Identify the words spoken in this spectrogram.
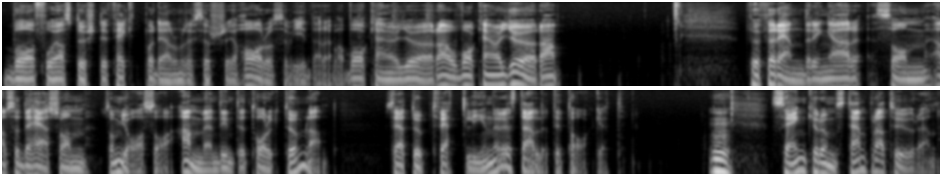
Vad får jag störst effekt på de resurser jag har och så vidare. Va? Vad kan jag göra och vad kan jag göra för förändringar som, alltså det här som, som jag sa, använd inte torktumlaren. Sätt upp tvättlinor istället i taket. Sänk rumstemperaturen.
